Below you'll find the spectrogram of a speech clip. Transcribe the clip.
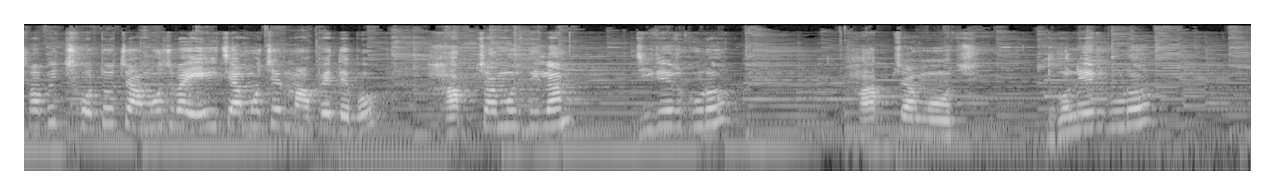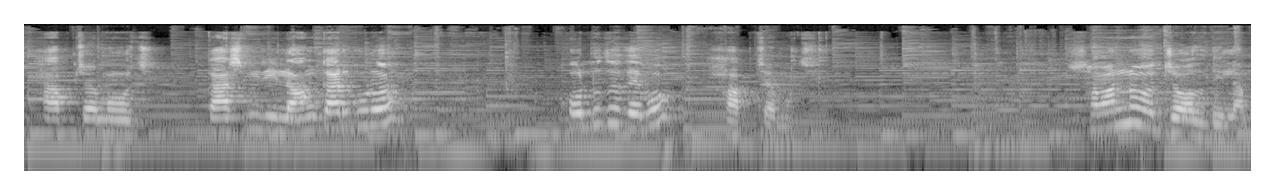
সবই ছোট চামচ বা এই চামচের মাপে দেব। হাফ চামচ দিলাম জিরের গুঁড়ো, হাফ চামচ ধনের গুঁড়ো, হাফ চামচ কাশ্মীরি লঙ্কার গুঁড়ো, হলুদও দেব, হাফ চামচ। সামান্য জল দিলাম।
